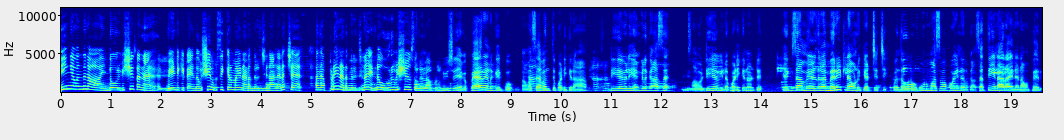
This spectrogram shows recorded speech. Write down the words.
நீங்க வந்து நான் இந்த ஒரு விஷயத்த வேண்டிக்கிட்டேன். இந்த விஷயம் எனக்கு சீக்கிரமே நடந்துருச்சு. நான் நினைச்சேன் அது அப்படியே நடந்துருச்சுன்னா என்ன ஒரு விஷயம் சொல்லலாம்? ஒரு விஷயம். எங்க பேரனுக்கு இப்போ அவன் செவன்த் படிக்கிறான். டிஏவில எங்களுக்கு ஆசை. அவன் டிஏவில படிக்கணும்ட்டு எக்ஸாம் எழுதுனா மெரிட்ல அவனுக்கு கிடைச்சிச்சு இப்போ இந்த ஒரு மூணு மாசமா போயின்னு இருக்கான். சத்திய நாராயணன் அவன் பேரு.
